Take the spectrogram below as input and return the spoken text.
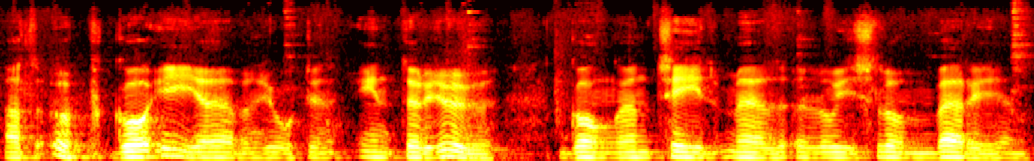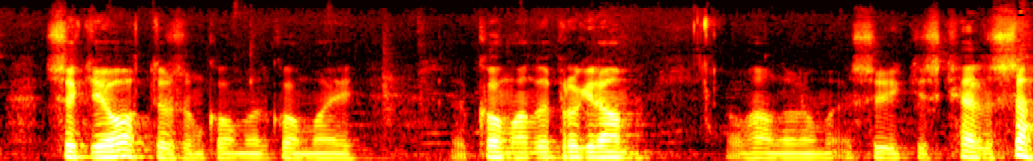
att uppgå i. Jag har även gjort en intervju, gången tid med Louise Lundberg, en psykiater som kommer att komma i kommande program som handlar om psykisk hälsa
